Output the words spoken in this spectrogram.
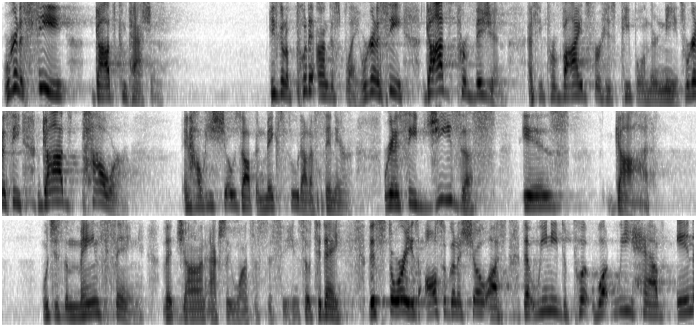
we're going to see God's compassion. He's going to put it on display. We're going to see God's provision as He provides for His people and their needs. We're going to see God's power and how He shows up and makes food out of thin air. We're going to see Jesus is God, which is the main thing that John actually wants us to see. And so today, this story is also going to show us that we need to put what we have in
